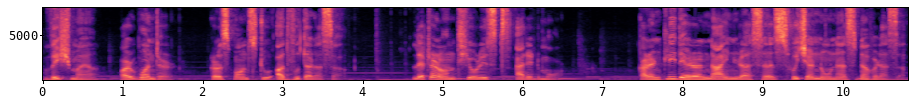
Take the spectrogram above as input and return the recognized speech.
Vishmaya or wonder corresponds to Advuta Rasa. Later on, theorists added more. Currently, there are nine rasas which are known as Navarasa.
